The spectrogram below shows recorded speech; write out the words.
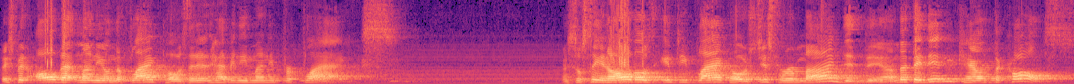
They spent all that money on the flagpoles, they didn't have any money for flags. And so seeing all those empty flagpoles just reminded them that they didn't count the cost.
